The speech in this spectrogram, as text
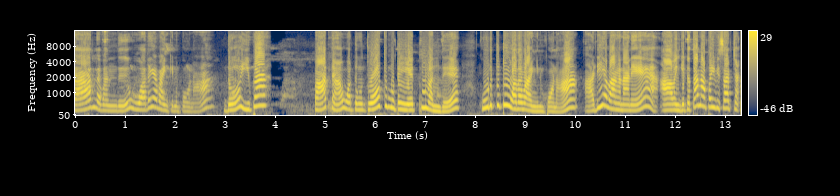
காரில் வந்து உதைய வாங்கிக்கின்னு போனான் தோ இப்போ பார்த்தேன் ஒருத்தவங்க தோத்து முட்டையை எடுத்துன்னு வந்து கொடுத்துட்டு உத வாங்கின்னு போனான் அடிய வாங்கினானே அவன்கிட்ட தான் நான் போய் விசாரிச்சேன்.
